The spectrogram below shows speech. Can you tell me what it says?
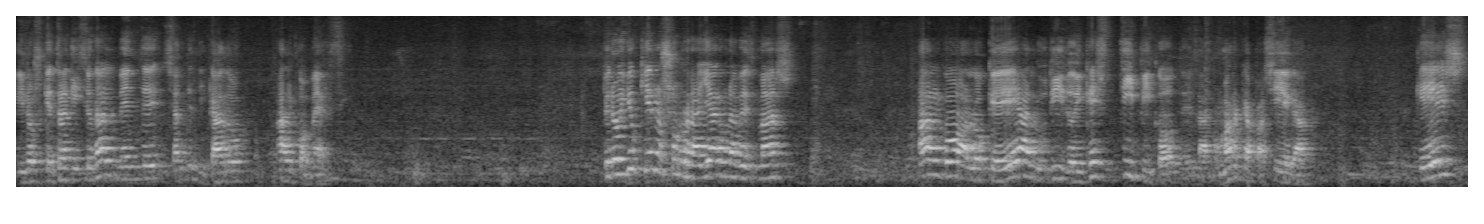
y los que tradicionalmente se han dedicado al comercio. Pero yo quiero subrayar una vez más algo a lo que he aludido y que es típico de la comarca pasiega, que es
